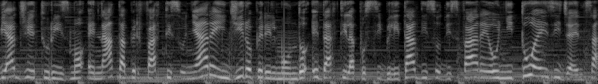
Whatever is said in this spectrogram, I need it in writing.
Viaggi e Turismo è nata per farti sognare in giro per il mondo e darti la possibilità di soddisfare ogni tua esigenza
